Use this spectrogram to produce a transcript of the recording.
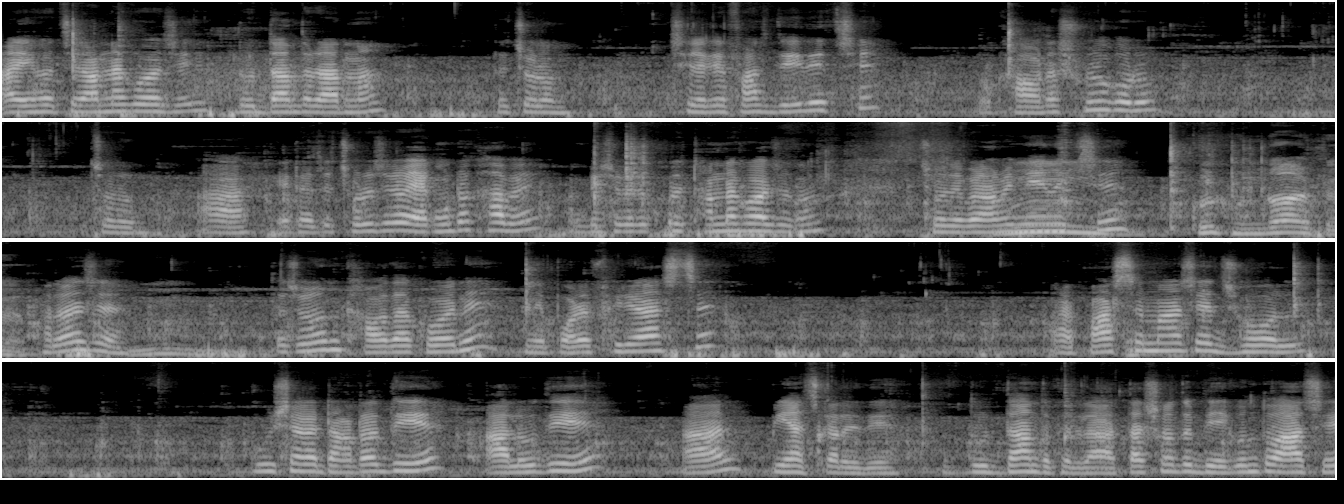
আর এই হচ্ছে রান্না করেছি দুর্দান্ত রান্না। তো চলুন ছেলেকে ফার্স্ট দিয়ে দিচ্ছে। তো খাওয়াটা শুরু করুক। চলুন আর এটা হচ্ছে ছোটো ছেলে এক মুঠো খাবে বেশি করে ঠান্ডা করার জন্য। চলুন এবার আমি নিয়ে নিচ্ছি। খুব সুন্দর আছে। ভালো আছে তো চলুন, খাওয়া দাওয়া করে নে, নিয়ে পরে ফিরে আসছে। আর পার্শে মাছের ঝোল, পুঁই শাকের ডাঁটা দিয়ে, আলু দিয়ে আর পেঁয়াজ কালি দিয়ে। দুর্দান্ত খেতে লাগে। আর তার সঙ্গে তো বেগুন তো আছে,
